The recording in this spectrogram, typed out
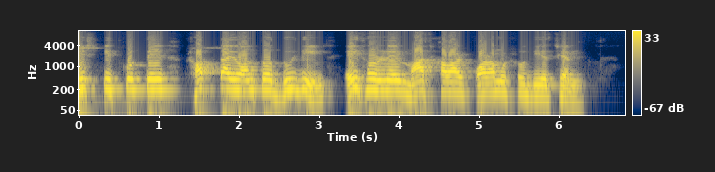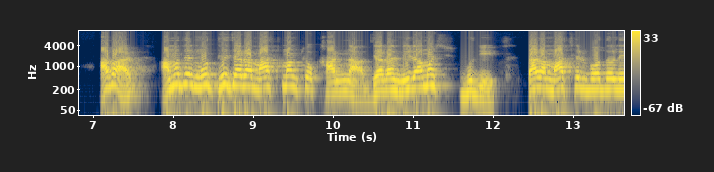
নিশ্চিত করতে সপ্তাহে অন্তর দুই দিন এই ধরনের মাছ খাওয়ার পরামর্শ দিয়েছেন। আবার আমাদের মধ্যে যারা মাছ মাংস খান না, যারা নিরামিষ ভুজি, তারা মাছের বদলে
